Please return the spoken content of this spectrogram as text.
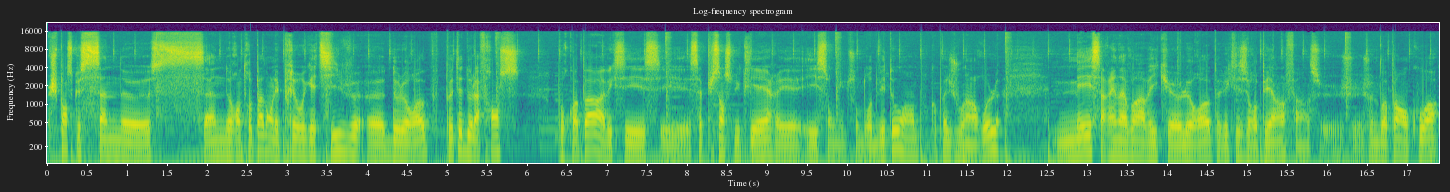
je pense que ça ne, ça ne rentre pas dans les prérogatives euh, de l'Europe, peut-être de la France. Pourquoi pas, avec sa puissance nucléaire et, son, droit de veto, hein, pourquoi pas jouer un rôle mais ça n'a rien à voir avec euh, l'Europe, avec les Européens. Enfin, je, ne vois pas en quoi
